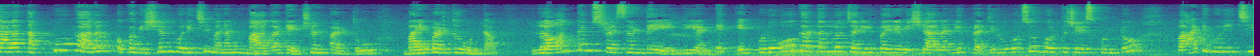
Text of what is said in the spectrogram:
చాలా తక్కువ కాలం ఒక విషయం గురించి మనం బాగా టెన్షన్ పడుతూ భయపడుతూ ఉంటాం. లాంగ్ టర్మ్ స్ట్రెస్ అంటే ఏంటి అంటే ఎప్పుడో గతంలో జరిగిపోయిన విషయాలని ప్రతిరోజు గుర్తు చేసుకుంటూ వాటి గురించి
